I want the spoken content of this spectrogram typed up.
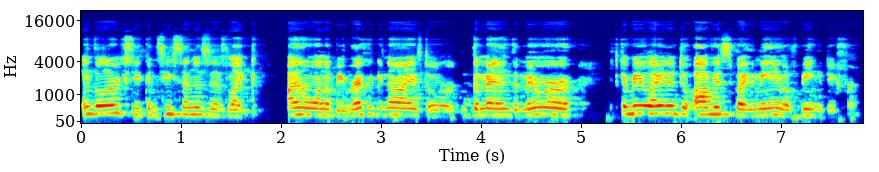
In the lyrics, you can see sentences like "I don't want to be recognized" or "The man in the mirror." It can be related to August by the meaning of being different.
